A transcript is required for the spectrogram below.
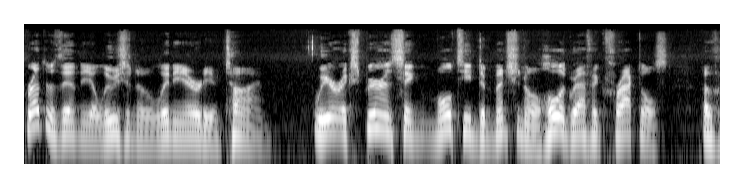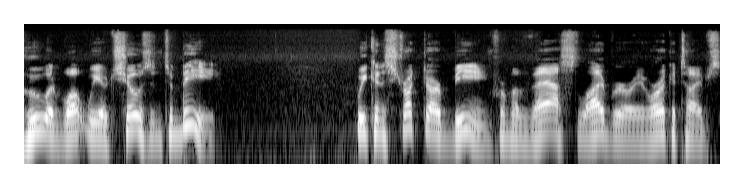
Rather than the illusion of linearity of time, we are experiencing multi dimensional holographic fractals of who and what we have chosen to be. We construct our being from a vast library of archetypes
